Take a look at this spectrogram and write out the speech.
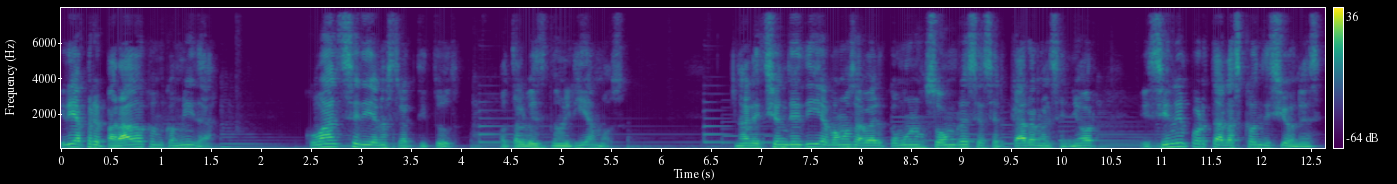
¿Iría preparado con comida? ¿Cuál sería nuestra actitud? O tal vez no iríamos. En la lección de día vamos a ver cómo unos hombres se acercaron al Señor y sin importar las condiciones,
